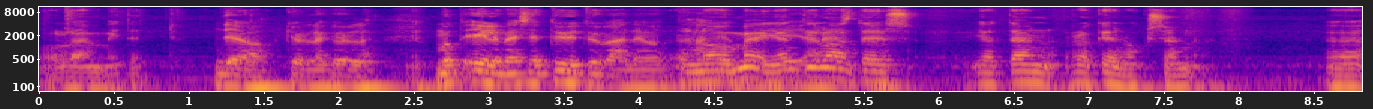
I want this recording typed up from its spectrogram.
ole lämmitetty. Joo, kyllä, kyllä. Mutta ilmeisen tyytyväinen on tähän No meidän tilanteessa ja tämän rakennuksen ö,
